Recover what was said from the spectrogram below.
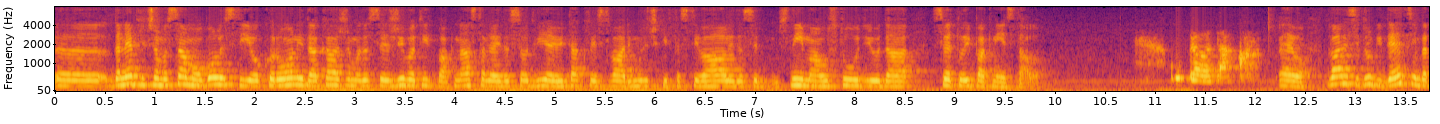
E, da ne pričamo samo o bolesti i o koroni, da kažemo da se život ipak nastavlja i da se odvijaju i takve stvari, muzički festivali, da se snima u studiju, da sve to ipak nije stalo. Upravo tako. Evo, 22. decembar,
